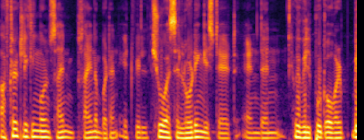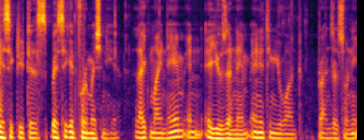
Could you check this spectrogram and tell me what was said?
After clicking on sign sign up button it will show us a loading state and then we will put over basic details basic information here like my name and a username anything you want pranjal sony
